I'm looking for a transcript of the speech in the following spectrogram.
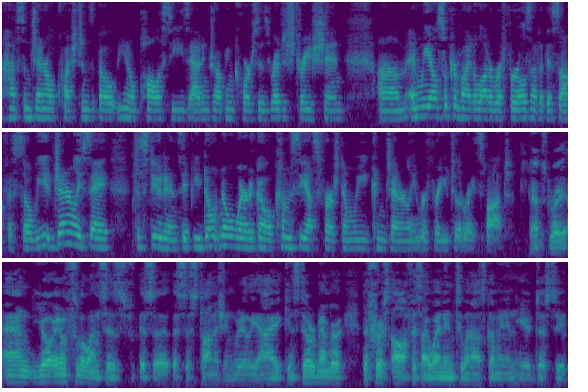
have some general questions about you know policies, adding, dropping courses, registration, um, and we also provide a lot of referrals out of this office. So we generally say to students, if you don't know where to go, come see us first, and we can generally refer you to the right spot. That's great, and your influence is is, uh, is astonishing. Really, I can still remember the first office I went into when I was coming in here just to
